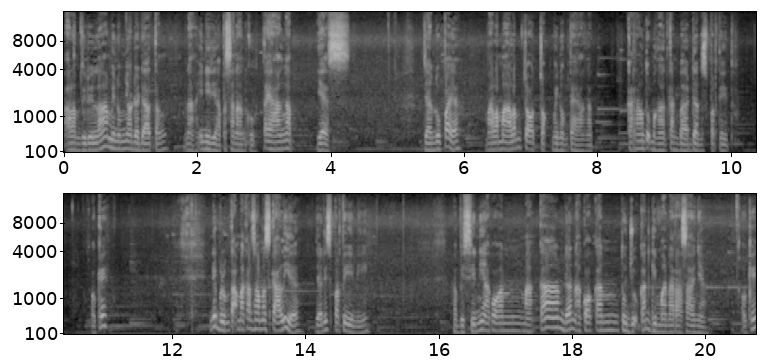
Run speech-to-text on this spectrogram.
Alhamdulillah minumnya udah datang. Nah, ini dia pesananku, teh hangat. Yes. Jangan lupa ya, malam-malam cocok minum teh hangat. Karena untuk menghangatkan badan seperti itu. Oke? Ini belum tak makan sama sekali ya. Jadi seperti ini. Habis ini aku akan makan dan aku akan tunjukkan gimana rasanya. Oke?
